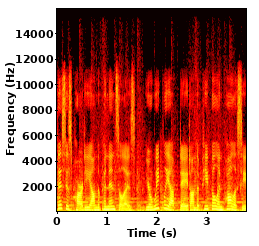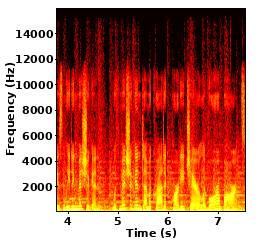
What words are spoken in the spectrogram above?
This is Party on the Peninsulas, your weekly update on the people and policies leading Michigan, with Michigan Democratic Party Chair Lavora Barnes.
